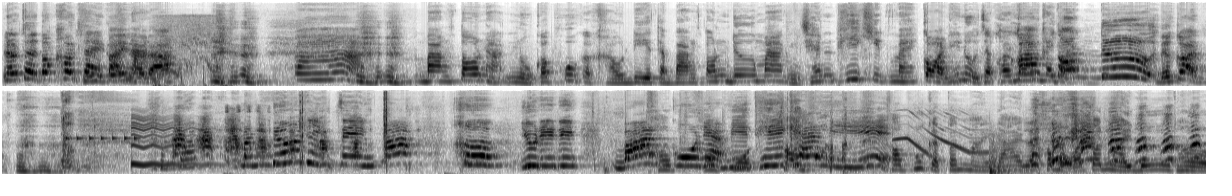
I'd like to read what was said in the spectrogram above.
แล้วเธอต้องเข้าใจด้วยนะ ป้า บางต้นอะหนูก็พูดกับเขาดีแต่บางต้นดื้อมากอย่างเช่น พี่คิดไหมก่อนที่หนูจะค่อยบางๆขยัต้บ นดื้อ เดี๋ยวก่อน มันดื้อจริงๆป้าคืออยู่ดีๆ บ้านกูเนี่ยมีที่แค่นี้ เขาพูดกับต้นไม้ได้แล้วเขาบอกว่าต้นไม้ดื้อเธอ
